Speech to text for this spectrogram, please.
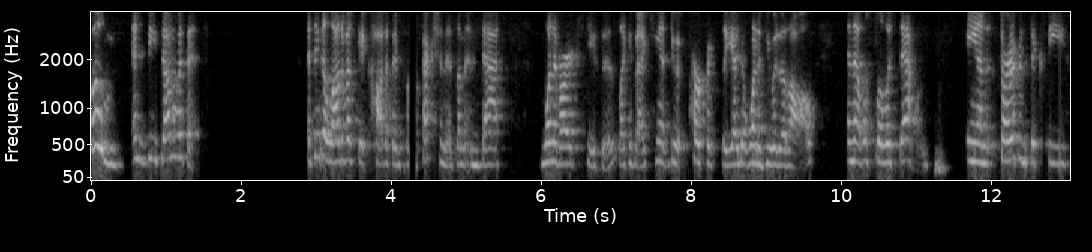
boom, and be done with it. I think a lot of us get caught up in perfectionism, and that's one of our excuses. Like, if I can't do it perfectly, I don't want to do it at all. And that will slow us down. And Startup in 60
